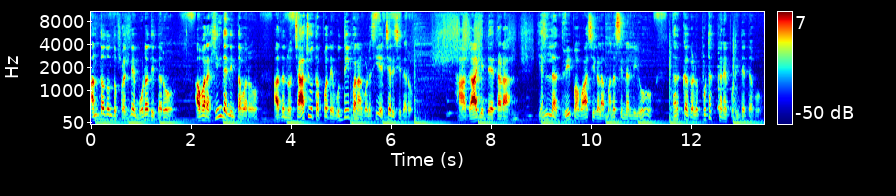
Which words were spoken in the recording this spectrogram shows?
ಅಂಥದೊಂದು ಪ್ರಜ್ಞೆ ಮೂಡದಿದ್ದರೂ ಅವರ ಹಿಂದೆ ನಿಂತವರು ಅದನ್ನು ಚಾಚೂ ತಪ್ಪದೆ ಉದ್ದೀಪನಗೊಳಿಸಿ ಎಚ್ಚರಿಸಿದರು. ಹಾಗಾಗಿದ್ದೇ ತಡ. ಎಲ್ಲ ದ್ವೀಪವಾಸಿಗಳ ಮನಸ್ಸಿನಲ್ಲಿಯೂ ತರ್ಕಗಳು ಪುಟಕ್ಕನೆ ಪುಟಿದೆದ್ದವು.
